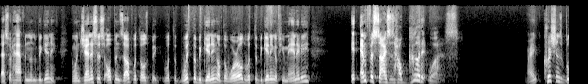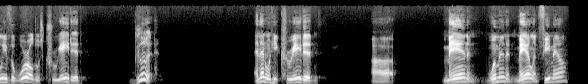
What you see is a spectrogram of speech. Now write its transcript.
That's what happened in the beginning. And when Genesis opens up with, those, with, the, with the beginning of the world, with the beginning of humanity, it emphasizes how good it was. Right? Christians believe the world was created good. And then when he created uh, man and woman and male and female,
